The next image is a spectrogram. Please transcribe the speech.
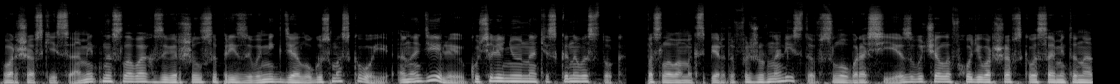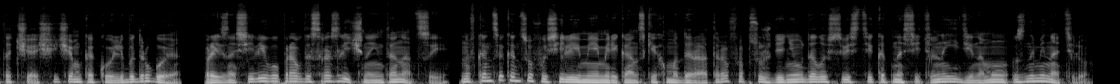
Варшавский саммит на словах завершился призывами к диалогу с Москвой, а на деле к усилению натиска на восток. По словам экспертов и журналистов, слово «Россия» звучало в ходе Варшавского саммита НАТО чаще, чем какое-либо другое. Произносили его, правда, с различной интонацией, но в конце концов усилиями американских модераторов обсуждение удалось свести к относительно единому знаменателю.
